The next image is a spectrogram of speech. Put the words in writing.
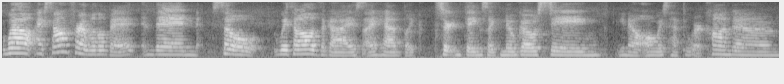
Well, I saw him for a little bit, and then so with all of the guys, I had like certain things like no ghosting. You know, always have to wear a condom.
